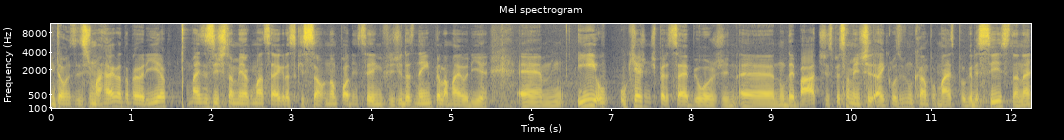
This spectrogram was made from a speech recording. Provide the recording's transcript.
Então, existe uma regra da maioria, mas existe também algumas regras que são, não podem ser infringidas nem pela maioria. É, e o, o que a gente percebe hoje é, no debate, especialmente, é, inclusive no campo mais progressista, né,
